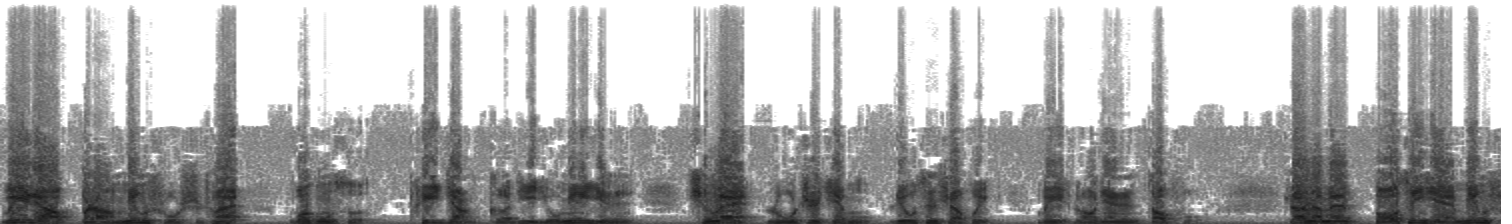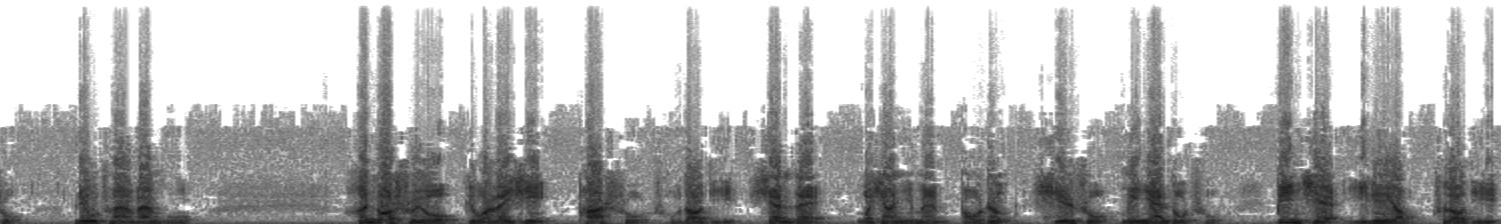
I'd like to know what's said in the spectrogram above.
为了不让名书失传，我公司推将各地有名艺人。请来录制节目，留存社会，为老年人造福，让他们保存些名书，流传万古。很多书友给我来信，怕书出不到底。现在我向你们保证，新书每年都出，并且一定要出到底。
